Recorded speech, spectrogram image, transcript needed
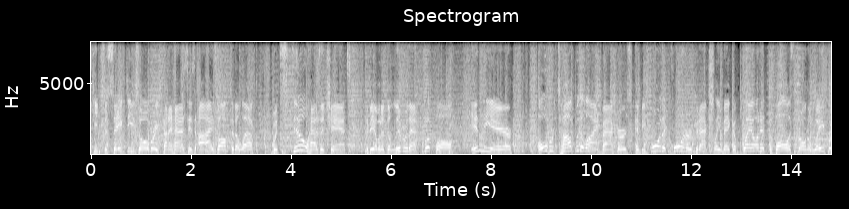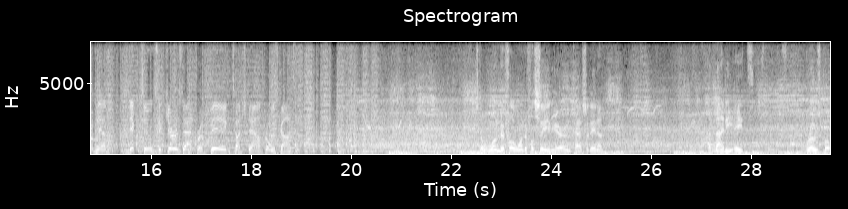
keeps the safeties over. He kind of has his eyes off to the left, but still has a chance to be able to deliver that football in the air over top of the linebackers and before the corner could actually make a play on it the ball is thrown away from him. Nick Toon secures that for a big touchdown for Wisconsin. Just a wonderful wonderful scene here in Pasadena. The 98th Rose Bowl.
